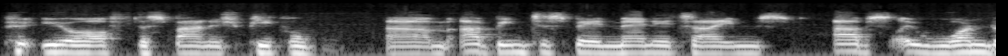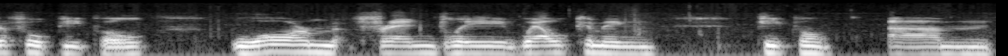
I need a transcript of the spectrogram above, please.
put you off the Spanish people. Um, I've been to Spain many times. Absolutely wonderful people, warm, friendly, welcoming people. Um,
